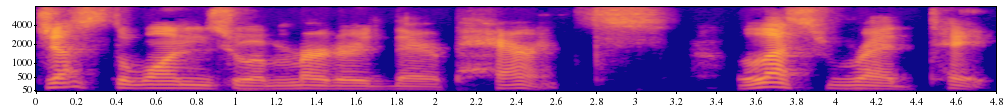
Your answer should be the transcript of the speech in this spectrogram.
just the ones who have murdered their parents. Less red tape.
